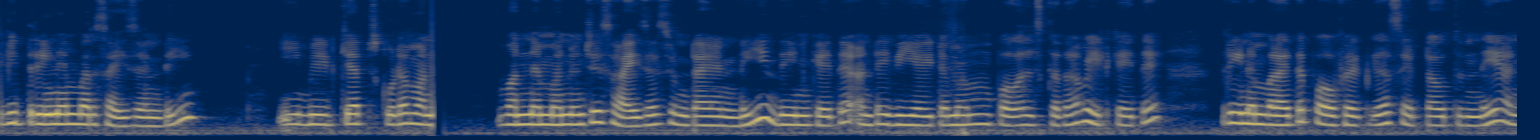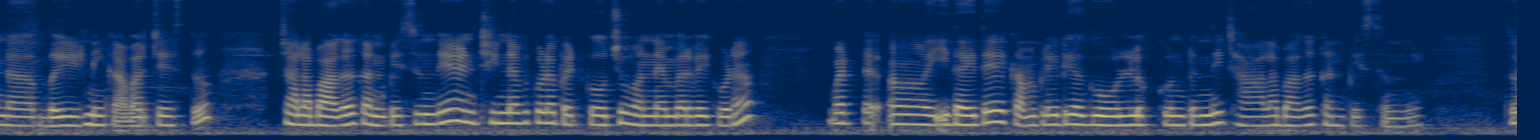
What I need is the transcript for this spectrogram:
ఇవి త్రీ నెంబర్ సైజ్ అండి. ఈ బీడ్ క్యాప్స్ కూడా వన్ వన్ నెంబర్ నుంచి సైజెస్ ఉంటాయండి. దీనికైతే అంటే ఇవి ఎయిట్ ఎంఎం పర్ల్స్ కదా వీటికైతే త్రీ నెంబర్ అయితే పర్ఫెక్ట్గా సెట్ అవుతుంది. అండ్ బీడ్ని కవర్ చేస్తూ చాలా బాగా కనిపిస్తుంది. అండ్ చిన్నవి కూడా పెట్టుకోవచ్చు వన్ నెంబర్వి కూడా. బట్ ఇదైతే కంప్లీట్గా గోల్డ్ లుక్ ఉంటుంది. చాలా బాగా కనిపిస్తుంది. సో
